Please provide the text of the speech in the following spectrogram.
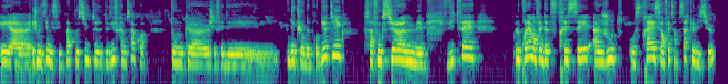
Et, et je me disais mais c'est pas possible de, de, vivre comme ça, quoi. Donc j'ai fait des des cures de probiotiques. Ça fonctionne, mais vite fait le problème en fait d'être stressé ajoute au stress et en fait c'est un cercle vicieux.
